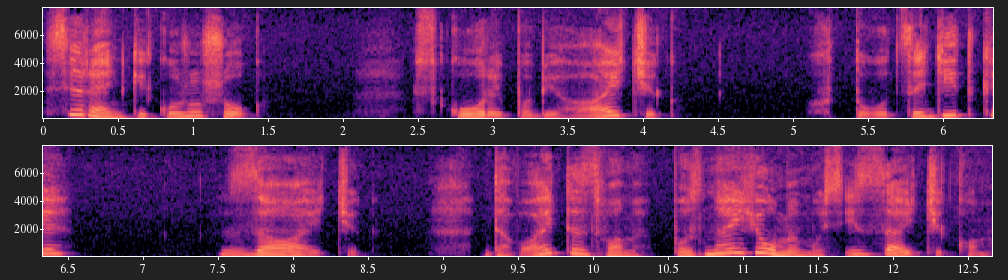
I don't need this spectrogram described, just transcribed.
сіренький кожушок, скорий побігайчик. Хто це, дітки? Зайчик. Давайте з вами познайомимось із зайчиком.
